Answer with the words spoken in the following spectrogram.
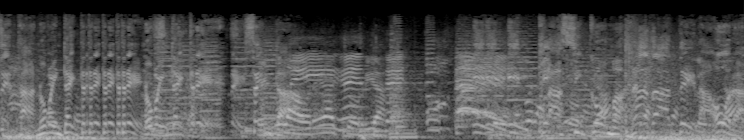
Z93, 93, presenta el, el clásico manada de la hora.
